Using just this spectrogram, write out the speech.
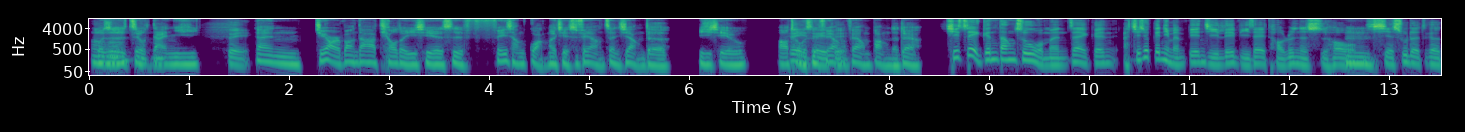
或者是只有单一，嗯对。但杰尔帮大家挑的一些是非常广，而且是非常正向的一些 model 是非常非常棒的，对啊，其实这也跟当初我们在跟啊，其实跟你们编辑 Libby 在讨论的时候，嗯。写书的这个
